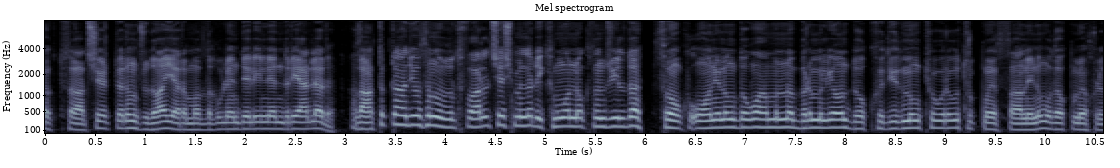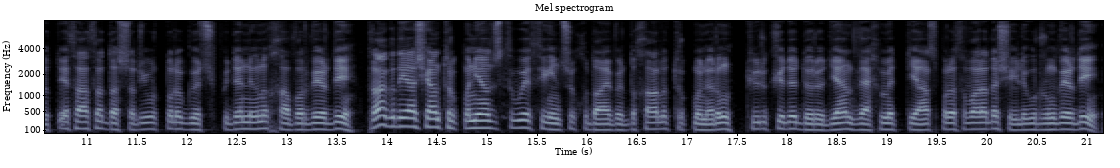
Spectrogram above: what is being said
ykdysady şertleriň juda ýaramazlygy bilen delillendirýärler. Azatlyk Radiosynyň ygtybarly çeşmeleri iki müň on dokuzynjy ýylda Soňky on ýylyň dowamynda bir million dokuz ýüz müň töweregi türkmenistanlynyň uzak möhletli esasda daşary ýurtlara göçüp gidendigini habar berdi. Pragada ýaşaýan türkmen ýazyjysy we synçy Hudaýberdi Hally türkmenleriň Türkiýede döredýän zähmet diasporasy barada şeýle gürrüň berdi.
